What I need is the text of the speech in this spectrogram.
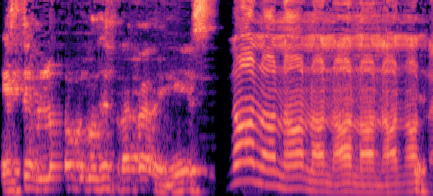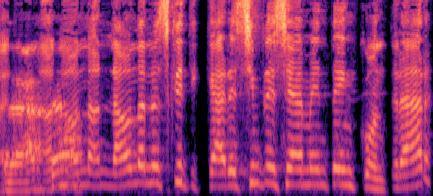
Este blog no se trata de eso. No, no, no, no, no, no, no, no. La onda no es criticar, es simplemente encontrar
